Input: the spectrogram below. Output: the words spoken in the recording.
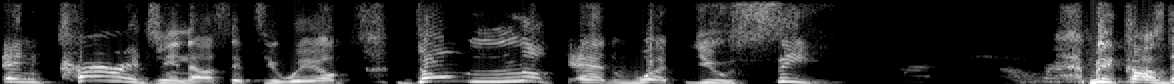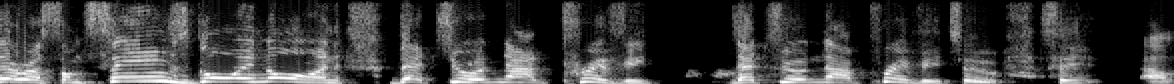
encouraging us, if you will, don't look at what you see because there are some things going on that you're not privy that you're not privy to. See, um,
